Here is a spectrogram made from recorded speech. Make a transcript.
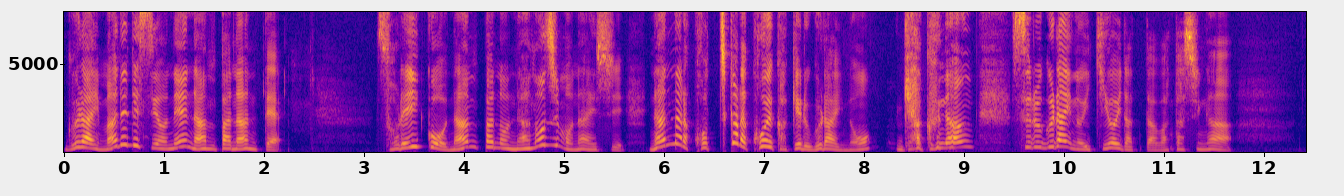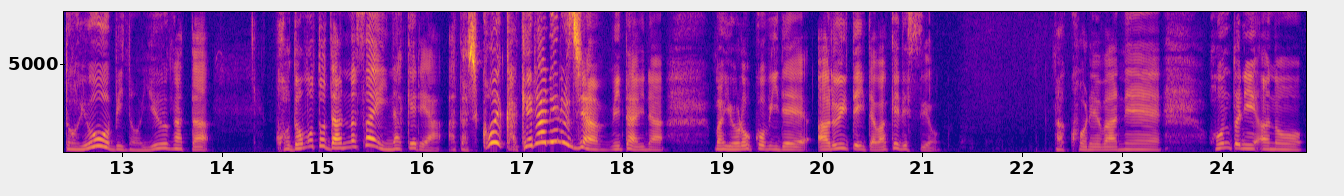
ぐらいまでですよねナンパなんて。それ以降ナンパの名の字もないしなんならこっちから声かけるぐらいの逆難するぐらいの勢いだった私が土曜日の夕方子供と旦那さえいなけりゃ私声かけられるじゃんみたいな、まあ、喜びで歩いていたわけですよ。まあ、これはね本当にあの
